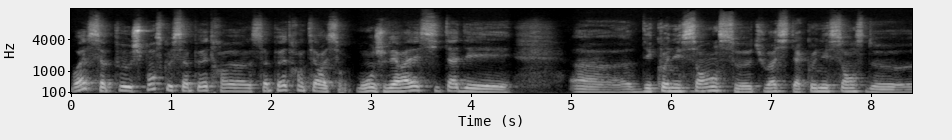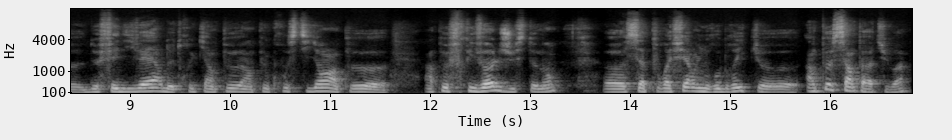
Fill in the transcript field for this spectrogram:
ouais, ça peut, je pense que ça peut être, euh, ça peut être intéressant. Bon, je verrai si tu as des, des connaissances, tu vois, si tu as connaissance de, de, faits divers, de trucs un peu, un peu croustillants, un peu, un peu frivoles, justement, ça pourrait faire une rubrique un peu sympa, tu vois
